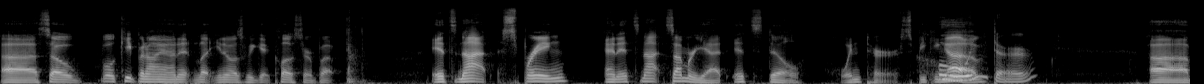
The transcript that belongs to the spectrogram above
Uh, so we'll keep an eye on it and let you know as we get closer. But it's not spring and it's not summer yet; it's still winter. Speaking of Winter. uh,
